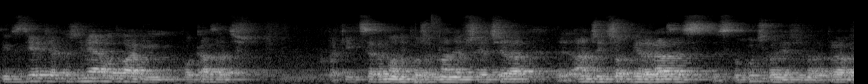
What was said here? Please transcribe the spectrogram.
Tych zdjęć jakoś nie miałem odwagi pokazać takiej ceremonii pożegnania przyjaciela. Andrzej Czok wiele razy z, z jeździł na wyprawy.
